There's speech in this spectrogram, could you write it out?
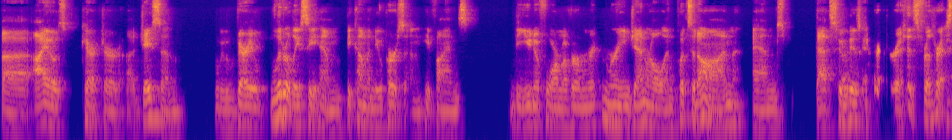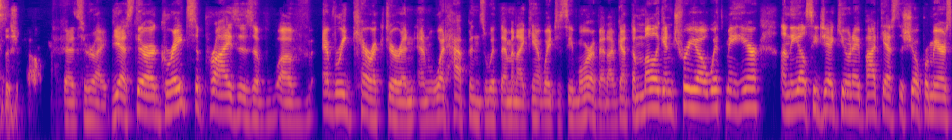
uh, Io's character uh, Jason, we very literally see him become a new person. He finds the uniform of a Marine general and puts it on, and that's who his character is for the rest of the show. That's right. Yes, there are great surprises of of every character and and what happens with them, and I can't wait to see more of it. I've got the Mulligan Trio with me here on the LCJ Q and A podcast. The show premieres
